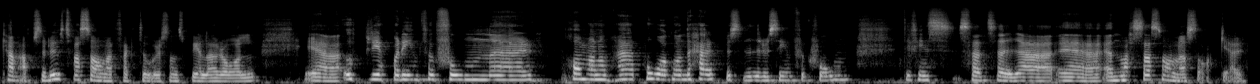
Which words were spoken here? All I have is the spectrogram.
kan absolut vara sådana faktorer som spelar roll. Eh, upprepade infektioner, har man någon här pågående herpesvirusinfektion. Det finns så att säga eh, en massa sådana saker.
